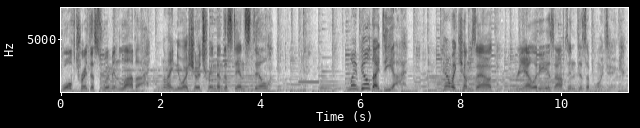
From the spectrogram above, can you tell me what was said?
Wolf tried to swim in lava. I knew I should have trained them to stand still. My build idea. How it comes out, reality is often disappointing.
